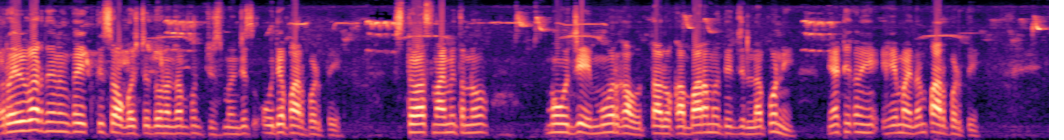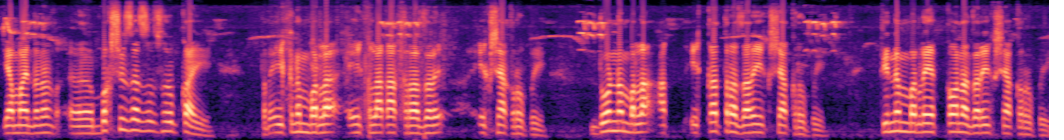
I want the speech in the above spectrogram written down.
रविवार दिनांक एकतीस ऑगस्ट दोन हजार पंचवीस म्हणजेच उद्या पार पडते स्थळाचं नाव मित्रांनो मौजे मोरगाव तालुका बारामती जिल्हा पुणे या ठिकाणी हे मैदान पार पडते. या मैदानात बक्षिसाचं स्वरूप काय आहे? तर एक नंबरला एक लाख अकरा हजार एकशे अकरा रुपये दोन नंबरला एकाहत्तर हजार एकशे अकरा रुपये तीन नंबरला एकावन्न हजार एकशे अकरा रुपये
